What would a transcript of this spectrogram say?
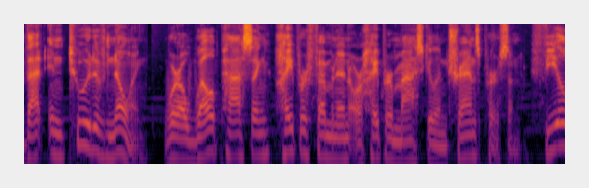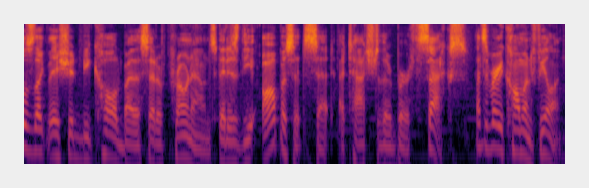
that intuitive knowing where a well passing, hyper feminine, or hyper masculine trans person feels like they should be called by the set of pronouns that is the opposite set attached to their birth sex. That's a very common feeling.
